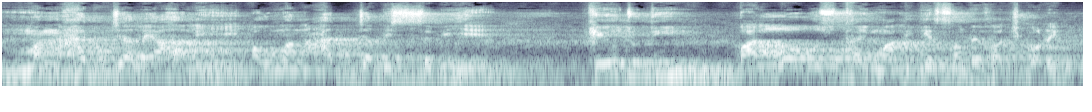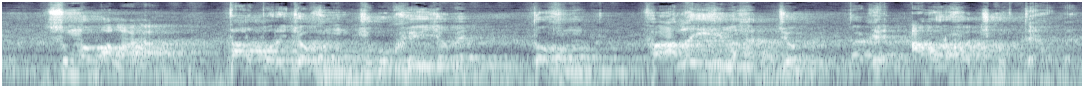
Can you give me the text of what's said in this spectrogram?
মানহাজ্জা লেহালিহি ও মানহাজ্জা বিশ্ববিয়ে কেউ যদি বাল্য অবস্থায় মালিকের সাথে হজ করে, সুম্মা বালাগা, তারপরে যখন যুবক হয়ে যাবে, তখন ফালাইহিল হাজ্য তাকে আবার হজ করতে হবে।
